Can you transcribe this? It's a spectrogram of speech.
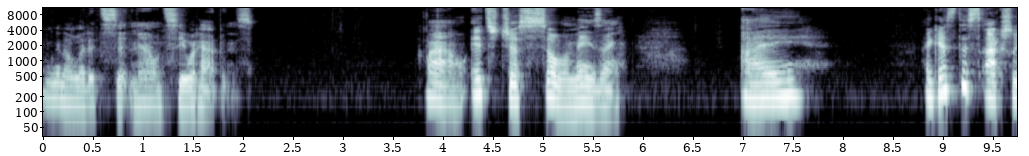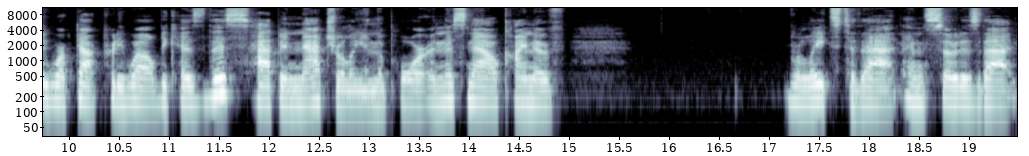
I'm going to let it sit now and see what happens. Wow, it's just so amazing. I I guess this actually worked out pretty well because this happened naturally in the pour and this now kind of relates to that and so does that.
